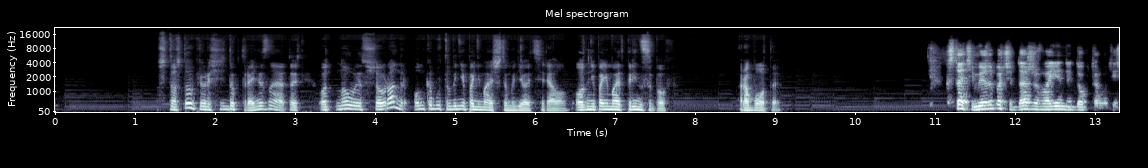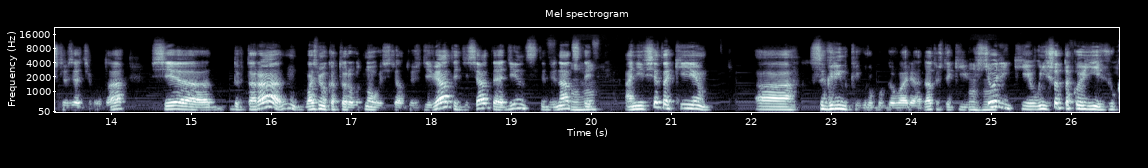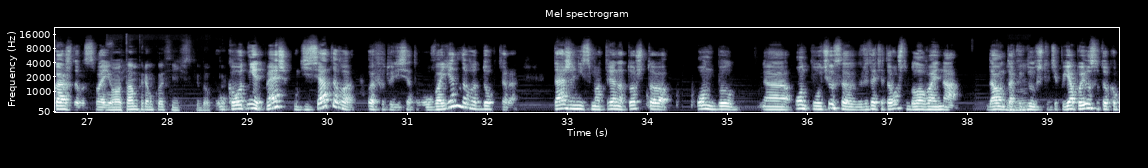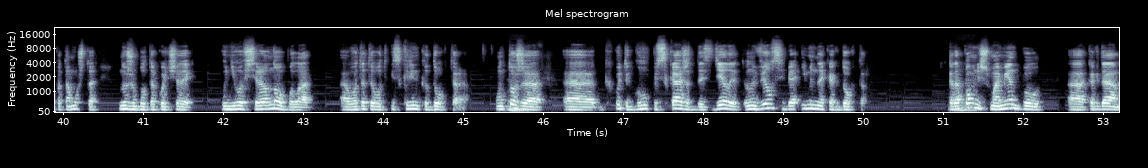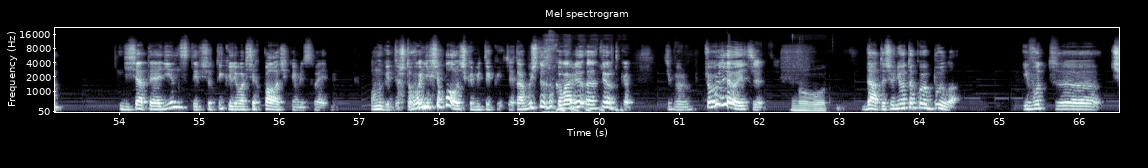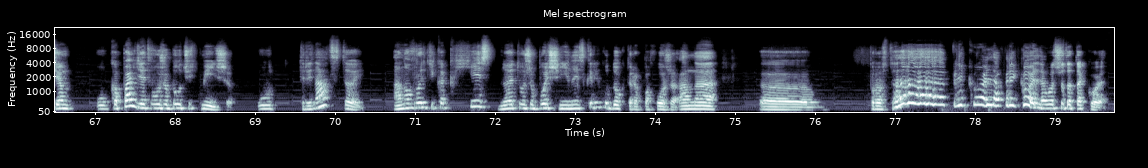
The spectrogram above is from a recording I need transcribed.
что, что превращать в доктора, я не знаю. То есть, вот новый шоураннер, он как будто бы не понимает, что ему делать с сериалом. Он не понимает принципов работы. Кстати, между прочим, даже военный доктор, вот если взять его, да, все доктора, ну, возьмем, который вот новый сериал, то есть 9, 10, 11, 12, угу. они все такие а, с игринкой, грубо говоря, да, то есть такие угу. веселенькие, у них что-то такое есть, у каждого свое. Ну, а там прям классический доктор. У кого-то нет, понимаешь, у десятого, ой, вот у десятого, у военного доктора, даже несмотря на то, что он был, а, он получился в результате того, что была война, да, он угу. так и говорил, что типа я появился только потому, что нужен был такой человек. У него все равно была а, вот эта вот искринка доктора. Он угу. тоже э, какую-то глупость скажет, да сделает. Он вел себя именно как доктор. Когда, помнишь, момент был, а, когда 10 и 11 все тыкали во всех палочками своими. Он говорит, да что вы не все палочками тыкаете? Это обычная звуковая отвертка. Типа, что вы делаете? Ну вот. Да, то есть у него такое было. И вот э, чем у Капальди этого уже было чуть меньше. У 13 оно вроде как есть, но это уже больше не на искрику доктора похоже, а на э, просто прикольно, прикольно, вот что-то такое.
